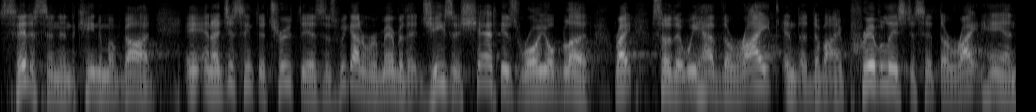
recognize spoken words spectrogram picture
citizen in the kingdom of God. And I just think the truth is, is we got to remember that Jesus shed his royal blood, right? So that we have the right and the divine privilege to sit at the right hand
